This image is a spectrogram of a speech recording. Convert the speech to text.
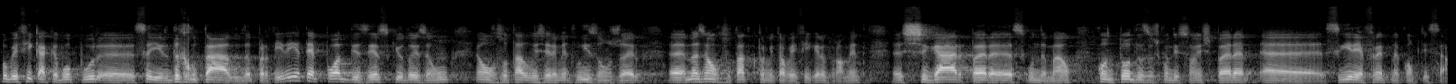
o Benfica acabou por uh, sair derrotado da partida e até pode dizer-se que o 2 a 1 é um resultado ligeiramente lisonjeiro, uh, mas é um resultado que permite ao Benfica, naturalmente, chegar para a segunda mão com todas as condições para seguir em frente na competição.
